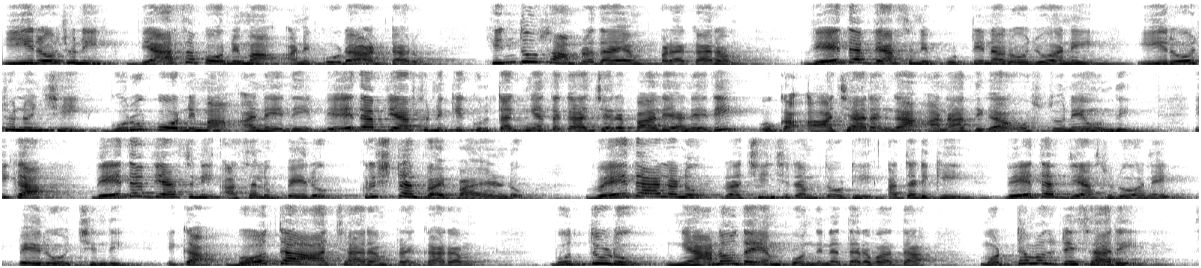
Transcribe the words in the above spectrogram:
ఈ రోజుని వ్యాస పౌర్ణిమ అని కూడా అంటారు. హిందూ సాంప్రదాయం ప్రకారం వేదవ్యాసుని పుట్టినరోజు అని ఈ రోజు నుంచి గురు పూర్ణిమ అనేది వేదవ్యాసునికి కృతజ్ఞతగా జరపాలి అనేది ఒక ఆచారంగా అనాదిగా వస్తూనే ఉంది. ఇక వేదవ్యాసుని అసలు పేరు కృష్ణద్వైపాయనుడు. వేదాలను రచించడంతో అతడికి వేదవ్యాసుడు అనే పేరు వచ్చింది. ఇక బౌద్ధ ఆచారం ప్రకారం బుద్ధుడు జ్ఞానోదయం పొందిన తర్వాత మొట్టమొదటిసారి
